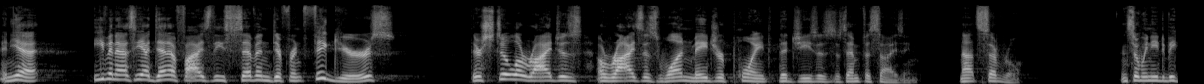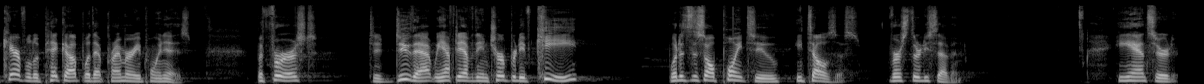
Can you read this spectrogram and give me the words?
And yet, even as he identifies these seven different figures, there still arises, arises one major point that Jesus is emphasizing, not several. And so we need to be careful to pick up what that primary point is. But first, to do that, we have to have the interpretive key. What does this all point to? He tells us. Verse 37. He answered,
